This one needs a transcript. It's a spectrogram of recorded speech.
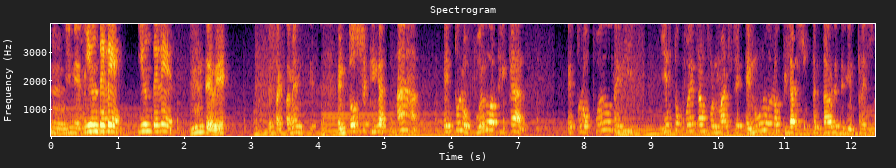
Mm. Y, un deber, y un deber. Y un deber, exactamente. Entonces que digan, ah, esto lo puedo aplicar, esto lo puedo medir, y esto puede transformarse en uno de los pilares sustentables de mi empresa.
